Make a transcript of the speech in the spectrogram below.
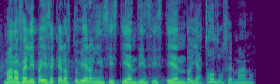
Hermano Felipe dice que lo estuvieron insistiendo, insistiendo. Y a todos, hermanos.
